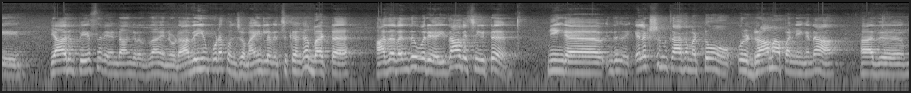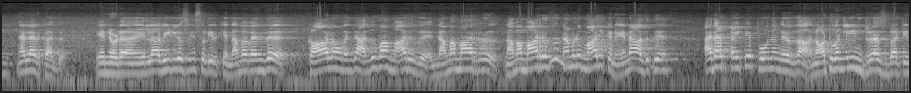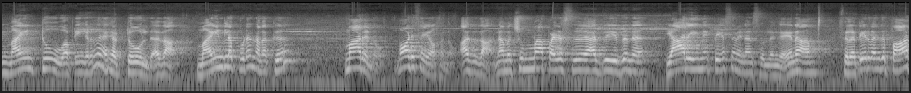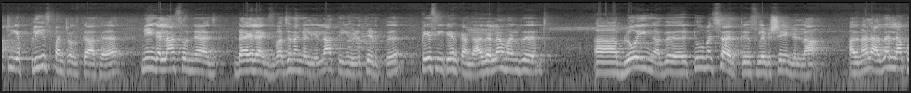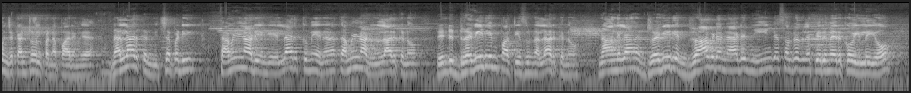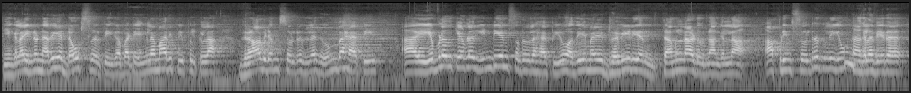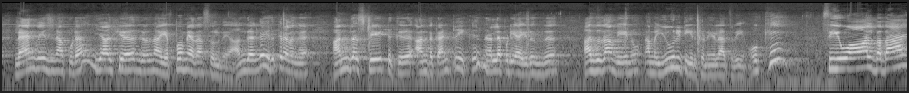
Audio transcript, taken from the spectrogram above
யாரும் பேச வேண்டாங்கிறது தான் என்னோட அதையும் கூட கொஞ்சம் மைண்டில் வச்சுக்கோங்க. பட் அதை வந்து ஒரு இதாக வச்சுக்கிட்டு நீங்கள் இந்த எலெக்ஷனுக்காக மட்டும் ஒரு ட்ராமா பண்ணிங்கன்னா அது நல்லா இருக்காது. என்னோட எல்லா வீடியோஸ்லையும் சொல்லியிருக்கேன். நம்ம வந்து காலம் வந்து அதுவாக மாறுது. நம்ம மாறுறது நம்ம மாறுறது நம்மளும் மாறிக்கணும். ஏன்னா அதுக்கு அடாப்ட் ஆகிட்டே போகணுங்கிறது தான். Not only in dress but in mind too அப்படிங்கிறது ஐ ஹவ் டோல்டு அதுதான் மைண்டில் கூட நமக்கு மாறணும். மாடிஃபை ஆகணும். அதுதான். நம்ம சும்மா பழசு அது இதுன்னு யாரையுமே பேச வேண்டாம்னு சொல்லுங்கள் ஏன்னா சில பேர் வந்து பார்ட்டியை ப்ளீஸ் பண்ணுறதுக்காக நீங்கள்லாம் சொன்ன டயலாக்ஸ் வஜனங்கள் எல்லாத்தையும் எடுத்து எடுத்து பேசிக்கிட்டே இருக்காங்க. அதெல்லாம் வந்து ப்ளோயிங் அது டூ மச்சாக இருக்குது சில விஷயங்கள்லாம். அதனால் அதெல்லாம் கொஞ்சம் கண்ட்ரோல் பண்ண பாருங்கள் நல்லா இருக்கணும். மிச்சப்படி தமிழ்நாடு எங்கள் எல்லாருக்குமே என்னென்னா தமிழ்நாடு நல்லா இருக்கணும். ரெண்டு திராவிடியன் பார்ட்டிஸும் நல்லா இருக்கணும். நாங்களாம் திராவிடியன் திராவிட நாடு நீங்கள் சொல்கிறதுல பெருமை இருக்கோ இல்லையோ நீங்களாம் இன்னும் நிறைய டவுட்ஸ் இருப்பீங்க. பட் எங்களை மாதிரி பீப்புளுக்கெல்லாம் திராவிடம் சொல்கிறதுல ரொம்ப ஹாப்பி எவ்வளவுக்கு எவ்வளோ இந்தியன் சொல்கிறதுல ஹாப்பியோ அதே மாதிரி திராவிடியன் தமிழ்நாடு நாங்கள்லாம் அப்படின்னு சொல்கிறதுலேயும் நாங்கள்லாம் வேறு லாங்குவேஜ்னா கூட யார் ஹியருங்கிறது நான் எப்போவுமே அதான் சொல்லுவேன். அங்கங்கே இருக்கிறவங்க அந்த ஸ்டேட்டுக்கு அந்த கண்ட்ரிக்கு நல்லபடியாக இருந்து அதுதான் வேணும். நம்ம யூனிட்டி இருக்கணும் எல்லாத்துலேயும். Okay see you all bye bye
